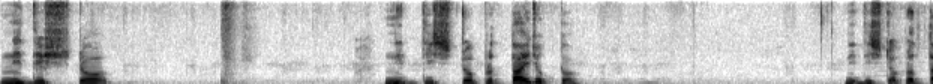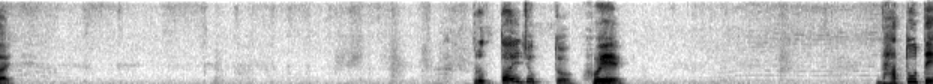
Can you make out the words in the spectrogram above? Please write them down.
নির্দিষ্ট নির্দিষ্ট প্রত্যয়যুক্ত নির্দিষ্ট প্রত্যয় প্রত্যয়যুক্ত হয়ে ধাতুতে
